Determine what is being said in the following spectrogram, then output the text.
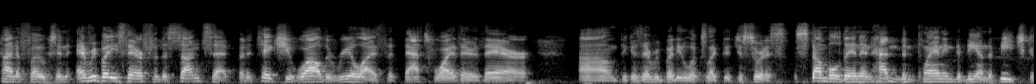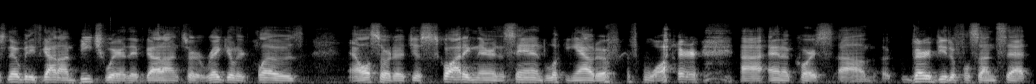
kind of folks. And everybody's there for the sunset but it takes you a while to realize that that's why they're there um, because everybody looks like they just sort of stumbled in and hadn't been planning to be on the beach because nobody's got on beach wear they've got on sort of regular clothes and all sort of just squatting there in the sand looking out over the water. Uh, and of course um, very beautiful sunset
